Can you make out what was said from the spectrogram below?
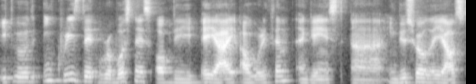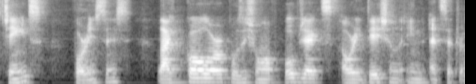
It would increase the robustness of the AI algorithm against uh, industrial layouts changes, for instance, like color, position of objects, orientation, and etc.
